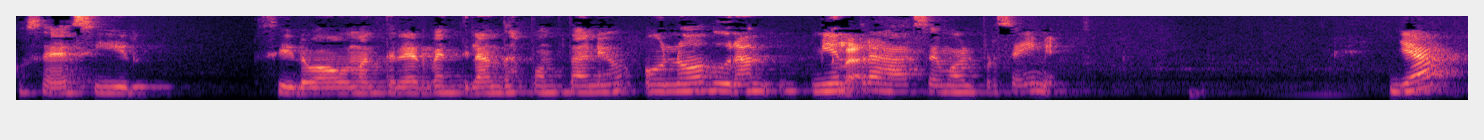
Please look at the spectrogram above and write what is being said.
O sea, decir si lo vamos a mantener ventilando espontáneo o no durante, mientras hacemos el procedimiento. ¿Ya?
